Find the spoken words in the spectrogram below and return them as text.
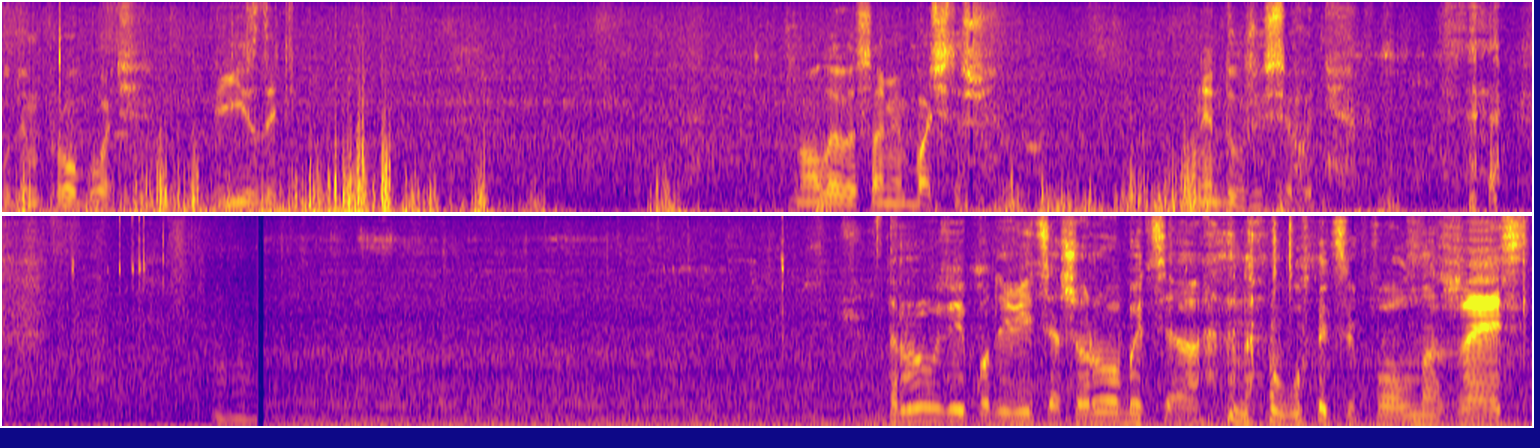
Будемо пробувати їздити. Ну але ви самі бачите, що не дуже сьогодні. Друзі, подивіться, що робиться на вулиці повна жесть.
